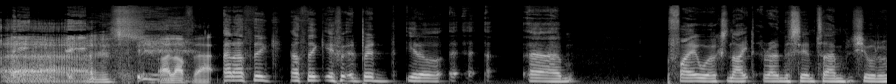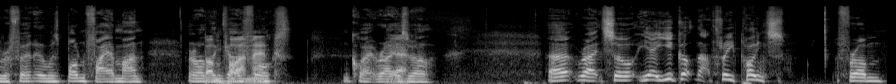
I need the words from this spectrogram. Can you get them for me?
I love that. And I think, I think if it had been, you know, uh, um, fireworks night around the same time, she would have referred to him as Bonfire Man rather than Guy Bonfire Man. Fawkes. Quite right Yeah. as well. Uh, right, so yeah, you got that three points from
